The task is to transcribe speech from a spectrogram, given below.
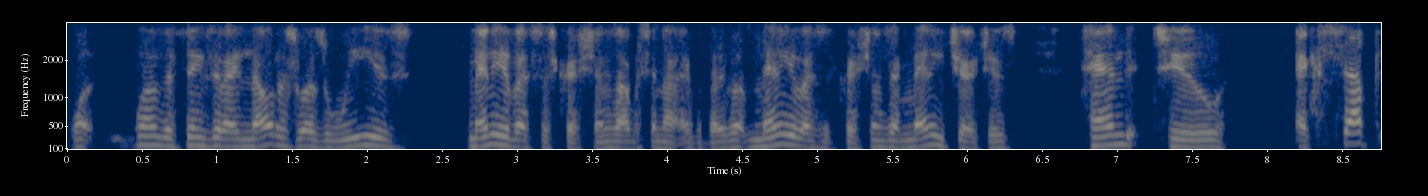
what, one of the things that I noticed was we, as many of us as Christians, obviously not everybody, but many of us as Christians and many churches tend to accept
